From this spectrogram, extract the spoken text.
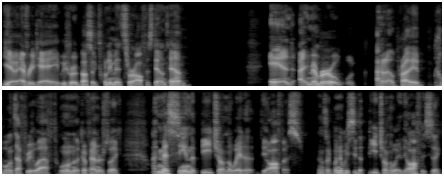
you know, every day. We were bus like 20 minutes to our office downtown. And I remember, I don't know, probably a couple months after we left, one of the co-founders was like, I miss seeing the beach on the way to the office. And I was like, when did we see the beach on the way to the office? He's like,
